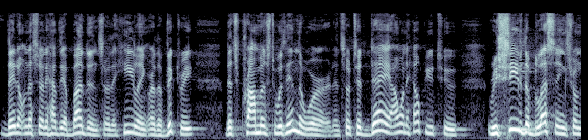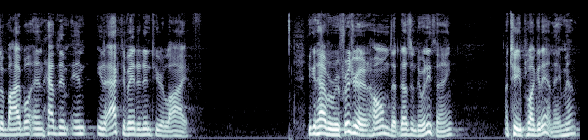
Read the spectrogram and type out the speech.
they don't necessarily have the abundance or the healing or the victory that's promised within the Word. And so today I want to help you to receive the blessings from the Bible and have them in, you know, activated into your life. You can have a refrigerator at home that doesn't do anything until you plug it in. Amen.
